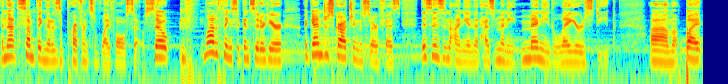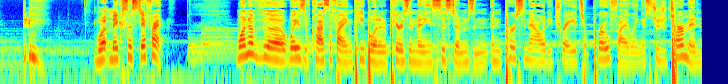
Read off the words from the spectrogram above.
And that's something that is a preference of life, also. So, a lot of things to consider here. Again, just scratching the surface. This is an onion that has many, many layers deep. Um, but what makes us different? One of the ways of classifying people, and it appears in many systems and, and personality traits or profiling, is to determine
